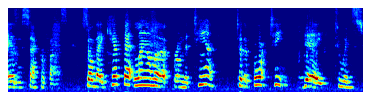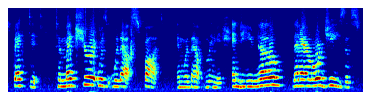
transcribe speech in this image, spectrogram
as a sacrifice. So they kept that lamb up from the 10th to the 14th day to inspect it, to make sure it was without spot and without blemish. And do you know that our Lord Jesus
